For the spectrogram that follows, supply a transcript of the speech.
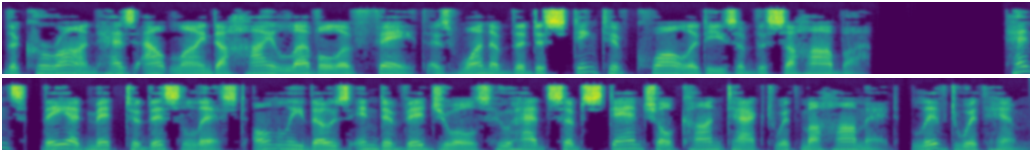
the Quran has outlined a high level of faith as one of the distinctive qualities of the Sahaba. Hence, they admit to this list only those individuals who had substantial contact with Muhammad, lived with him,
